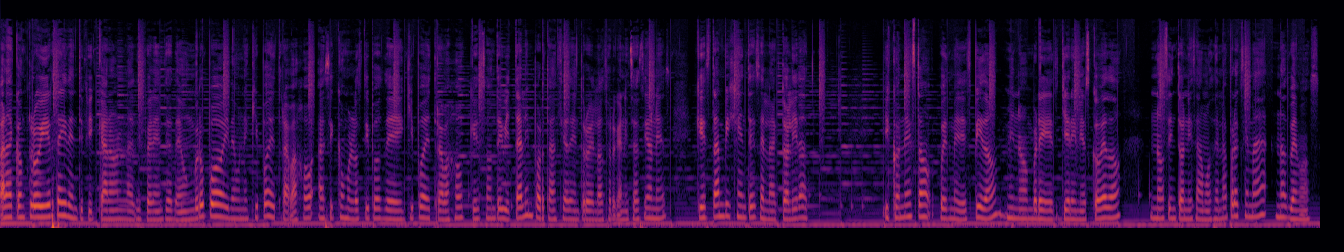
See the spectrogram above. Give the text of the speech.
Para concluir, se identificaron las diferencias de un grupo y de un equipo de trabajo, así como los tipos de equipo de trabajo que son de vital importancia dentro de las organizaciones que están vigentes en la actualidad. Y con esto pues me despido, mi nombre es Jeremy Escobedo, nos sintonizamos en la próxima, nos vemos.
